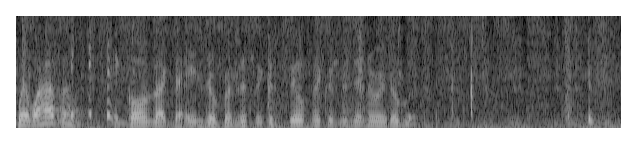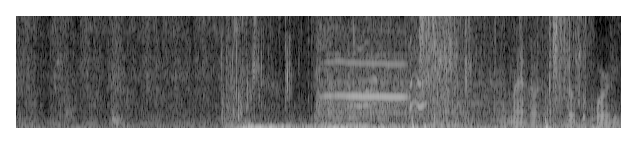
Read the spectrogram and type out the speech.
Wait, what happened? Hey, going back to Angel, bro. This nigga still fixing the generator, bro. this man got kicked the party.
